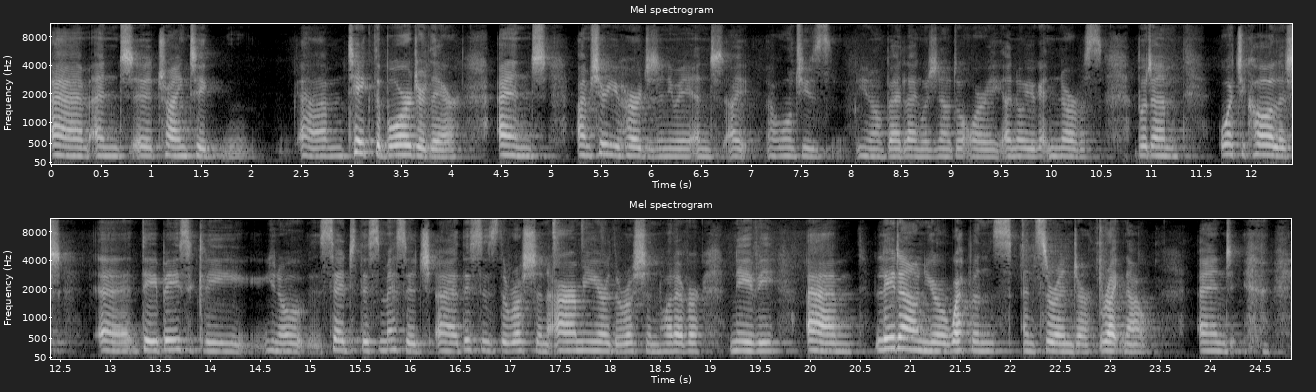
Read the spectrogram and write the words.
um, and uh, trying to um, take the border there. And I'm sure you heard it anyway, and I, I won't use, you know, bad language now, don't worry. I know you're getting nervous. But um, what you call it, uh, they basically, you know, said this message. Uh, this is the Russian army or the Russian whatever navy. Um, lay down your weapons and surrender right now. And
